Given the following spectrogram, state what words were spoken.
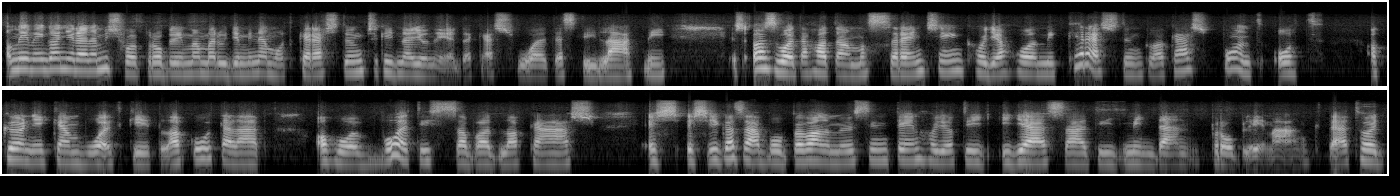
ami még annyira nem is volt probléma, mert ugye mi nem ott kerestünk, csak így nagyon érdekes volt ezt így látni. És az volt a hatalmas szerencsénk, hogy ahol mi kerestünk lakást, pont ott a környéken volt két lakótelep, ahol volt is szabad lakás, és, és igazából bevallom őszintén, hogy ott így, így elszállt így minden problémánk. Tehát, hogy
